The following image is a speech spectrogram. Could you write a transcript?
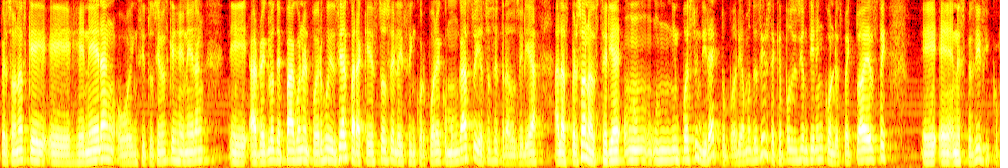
personas que eh, generan o instituciones que generan arreglos de pago en el Poder Judicial para que esto se les incorpore como un gasto y esto se traduciría a las personas. Sería un, un impuesto indirecto, podríamos decirse. ¿Qué posición tienen con respecto a este en específico?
